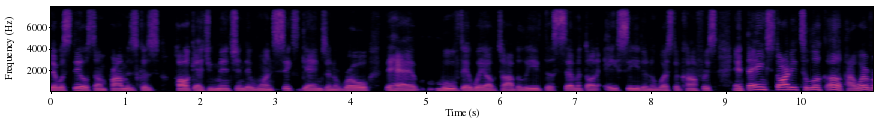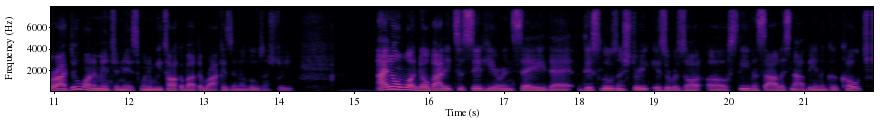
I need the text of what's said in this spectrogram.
there was still some promise because Hawk, as you mentioned, they won six games in a row. They had moved their way up to, I believe, the seventh or the eighth seed in the Western Conference, and things started to look up. However, I do want to mention this when we talk about the Rockets in a losing streak. I don't want nobody to sit here and say that this losing streak is a result of Stephen Silas not being a good coach.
